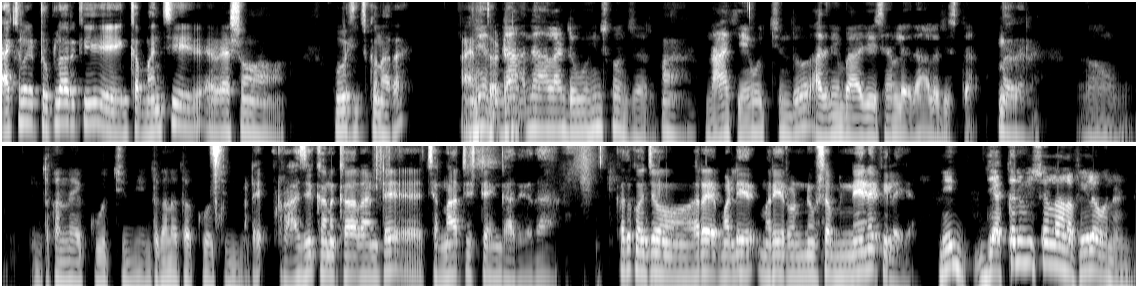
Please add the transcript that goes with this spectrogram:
యాక్చువల్గా ట్రిపుల్ ఆర్కి ఇంకా మంచి వేషం ఊహించుకున్నారా? నేను- అలాంటి ఊహించుకోను సార్. నాకేం వచ్చిందో అది నేను బాగా చేశాను లేదా ఆలోచిస్తా. ఇంతకన్నా ఎక్కువ వచ్చింది ఇంతకన్నా తక్కువ వచ్చింది. అంటే ఇప్పుడు రాజీవ్ కనకాల అంటే చిన్న ఆర్టిస్ట్ ఏం కాదు కదా. కదా కొంచెం అరే మళ్ళీ మరి రెండు నిమిషం నేనే ఫీల్ అయ్యా. నేను జక్కని విషయంలో అలా ఫీల్ అవ్వనండి.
